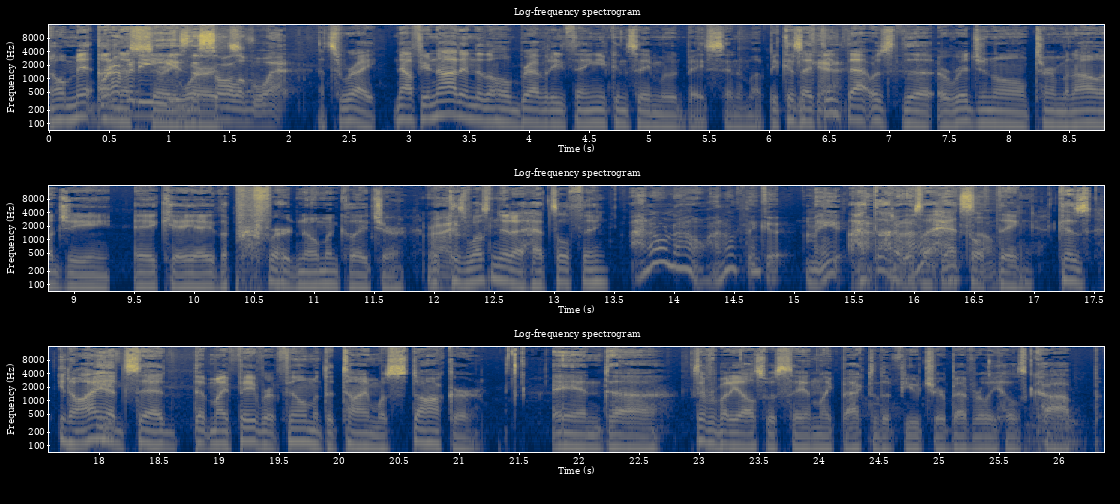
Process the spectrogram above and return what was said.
Omit Brevity is words. the soul of wet. That's right. Now, if you're not into the whole brevity thing, you can say mood based cinema because I can. think that was the original terminology, aka the preferred nomenclature. Right. Because wasn't it a Hetzel thing? I don't know. I don't think it. May, I thought it was a Hetzel so. thing because you know I had said that my favorite film at the time was Stalker, and uh, because everybody else was saying like Back to the Future, Beverly Hills Cop, Pulp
